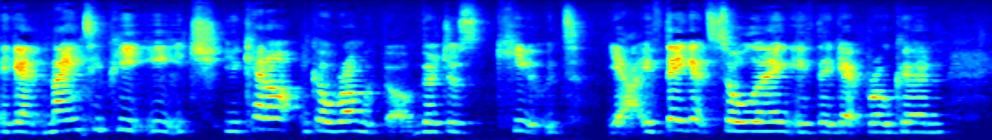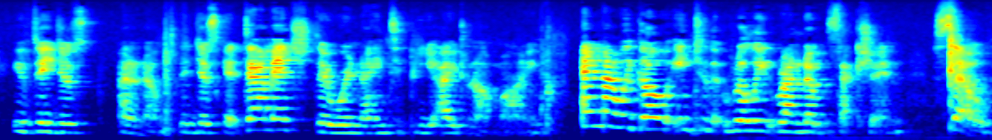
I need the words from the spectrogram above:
Again, 90p each. You cannot go wrong with them. They're just cute. Yeah, if they get stolen, if they get broken, if they just, I don't know, they just get damaged, they were 90p, I do not mind. And now we go into the really random section. So,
